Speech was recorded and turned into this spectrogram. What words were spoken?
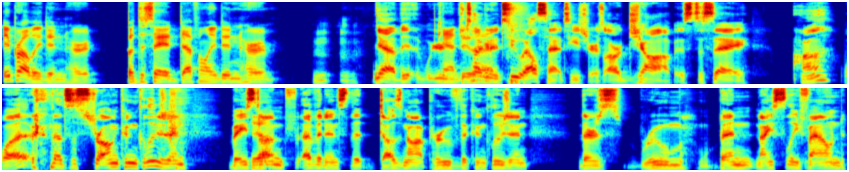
it probably didn't hurt, but to say it definitely didn't hurt, mm-mm. Yeah, the, you're do talking that. to two LSAT teachers. Our job is to say, huh? What? That's a strong conclusion based Yeah. on evidence that does not prove the conclusion. There's room. Ben nicely found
